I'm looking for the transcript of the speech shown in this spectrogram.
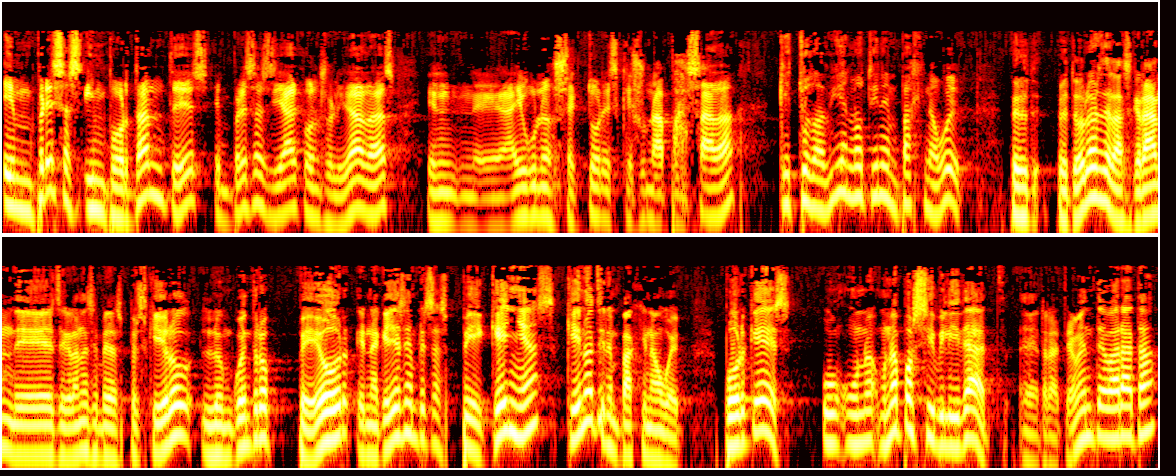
empresas importantes, empresas ya consolidadas, en, eh, hay algunos sectores que es una pasada, que todavía no tienen página web. Pero, pero tú hablas de las grandes, de grandes empresas, pero es que yo lo, lo encuentro peor en aquellas empresas pequeñas que no tienen página web. Porque es u- una, una posibilidad eh, relativamente barata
